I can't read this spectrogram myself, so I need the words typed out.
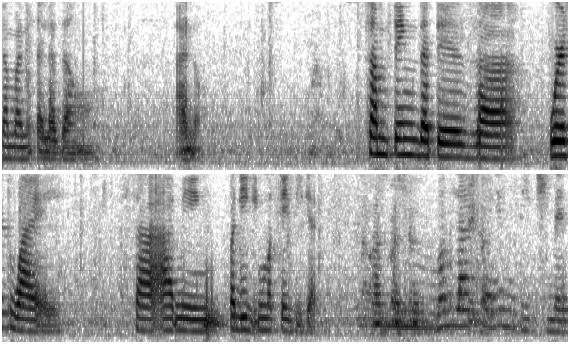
naman talagang ano, something that is ah, worthwhile sa aming pagiging magkaibigan. Last question. Ma'am, last on impeachment,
